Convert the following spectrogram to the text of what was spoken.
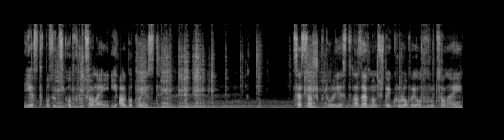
jest w pozycji odwróconej i albo to jest cesarz, który jest na zewnątrz tej królowej odwróconej.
